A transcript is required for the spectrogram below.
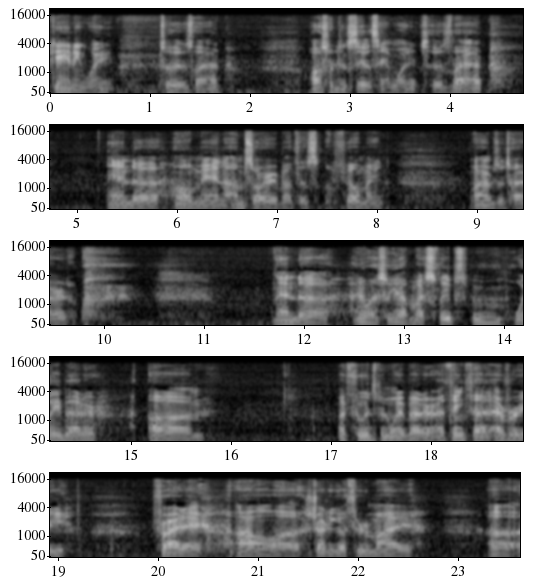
gaining weight, so there's that. Also didn't stay the same weight, so there's that. And, uh, oh man, I'm sorry about this filming. My arms are tired. and uh, anyway, so yeah, my sleep's been way better. Um, my food's been way better. I think that every Friday I'll uh, try to go through my uh,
